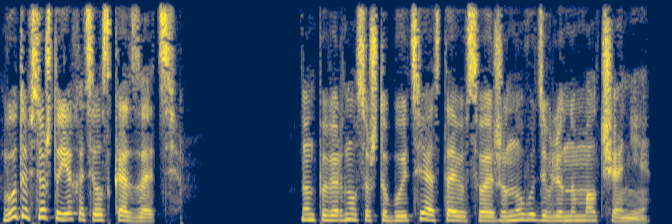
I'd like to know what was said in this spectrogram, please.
Вот и все, что я хотел сказать. Он повернулся, чтобы уйти, оставив свою жену в удивленном молчании.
